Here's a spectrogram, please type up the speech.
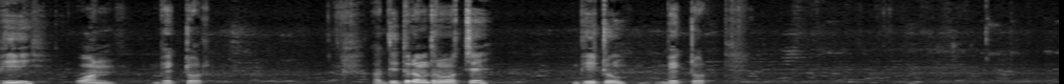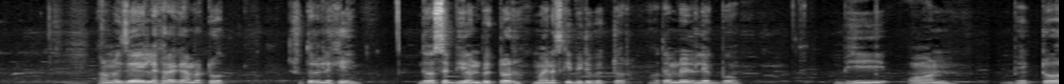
ভি ওয়ান ভেক্টর। আর দ্বিতীয়টা আমাদের ধরবো হচ্ছে ভি টু ভেক্টর। আমরা যে লেখার আগে আমরা একটু সূত্রে লিখি, দেওয়া আছে ভি ওয়ান ভেক্টর মাইনাস কি ভি টু ভেক্টর। অতএব আমরা এটা লিখব। V one vector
